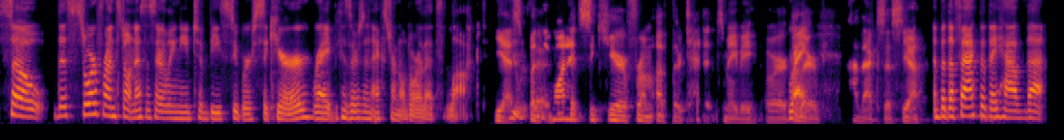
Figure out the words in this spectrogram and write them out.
So the storefronts don't necessarily need to be super secure, right? Because there's an external door that's locked. Yes, but they want it secure from other tenants, maybe, or Right. other have access. Yeah. But the fact that they have that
